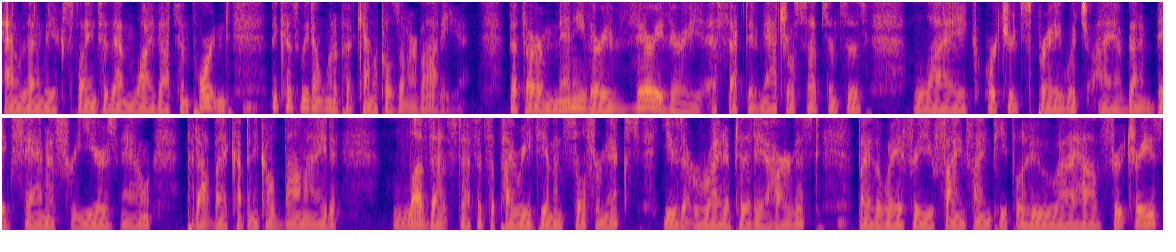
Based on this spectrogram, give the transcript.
And then we explain to them why that's important because we don't want to put chemicals in our body. But there are many very, very, very effective natural substances like orchard spray, which I have been a big fan of for years now, put out by a company called Bonide. Love that stuff. It's a pyrethrin and sulfur mix. Use it right up to the day of harvest. By the way, for you fine, fine people who uh, have fruit trees,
